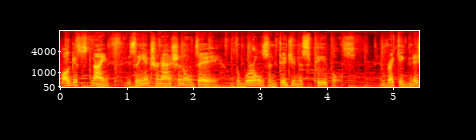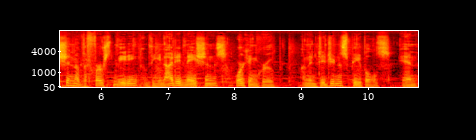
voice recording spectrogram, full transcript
August 9th is the International Day of the World's Indigenous Peoples in recognition of the first meeting of the United Nations Working Group on Indigenous Peoples in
